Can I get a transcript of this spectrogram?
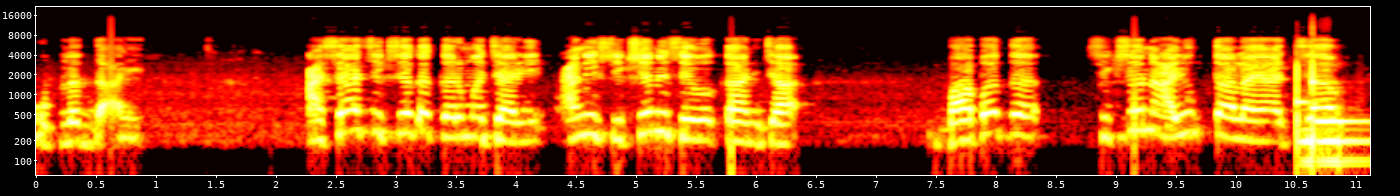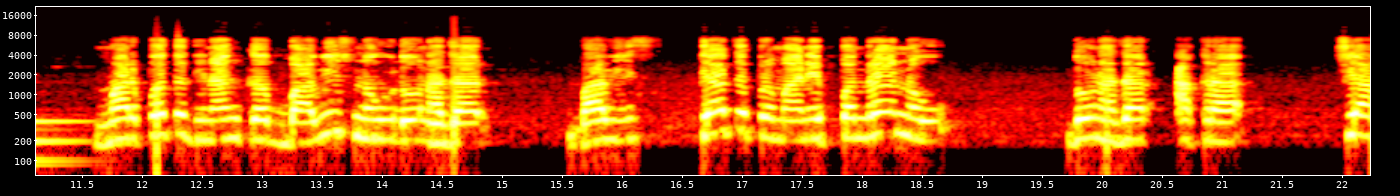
उपलब्ध आहे. अशा शिक्षक कर्मचारी आणि शिक्षण सेवकांच्या बाबत शिक्षण आयुक्तालयाच्या मार्फत दिनांक बावीस नऊ दोन हजार बावीस त्याचप्रमाणे पंधरा नऊ दोन हजार अकरा च्या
